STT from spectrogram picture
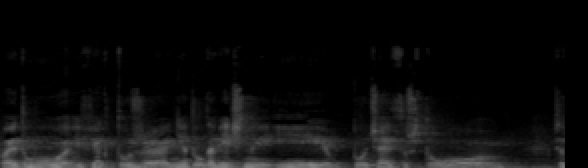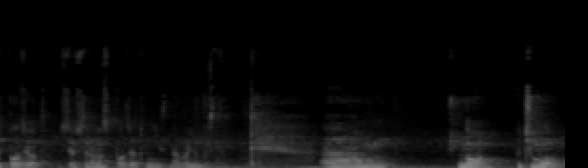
Поэтому эффект тоже недолговечный, и получается, что все сползет, все все равно сползет вниз довольно быстро. Э, но почему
